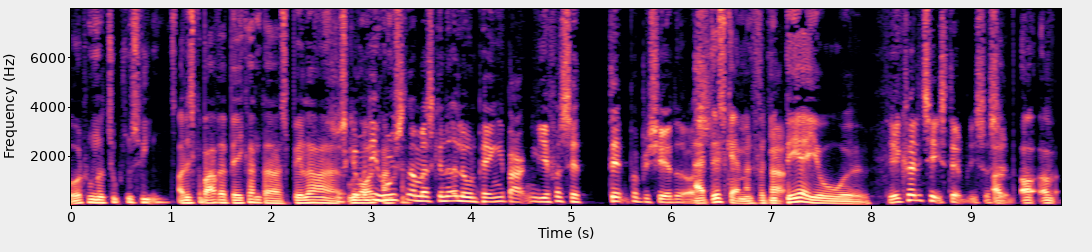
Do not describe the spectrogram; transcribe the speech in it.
800.000 svin, og det skal bare være bacon, der spiller Så skal man lige huske, når man skal ned og låne penge i banken, lige at få sat den på budgettet også. Ja, det skal man, fordi ja. Det er jo... Øh, det er kvalitetsstempel i sig selv. og, og, og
